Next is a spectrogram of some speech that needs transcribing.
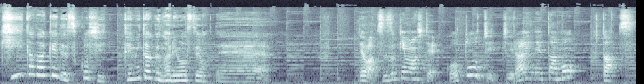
聞いただけで少し行ってみたくなりますよね。では続きましてご当地地雷ネタも2つ。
